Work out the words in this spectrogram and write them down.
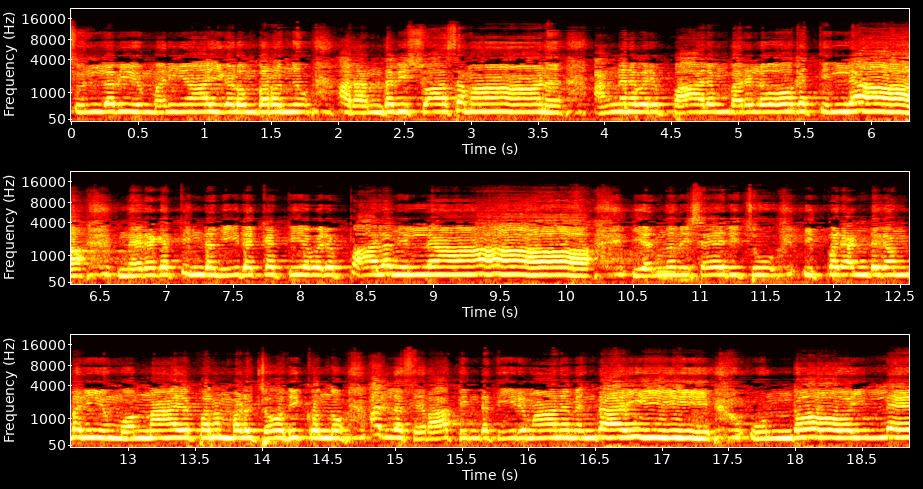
സുല്ലവിയും അനുയായികളും പറഞ്ഞു. അത് അന്ധവിശ്വാസമാണ്. അങ്ങനെ ഒരു പാലം പരലോകത്തില്ല. നരകത്തിന്റെ നീരക്കെട്ടിയ കെട്ടിയ ഒരു പാലമില്ല എന്ന് നിഷേധിച്ചു. ഇപ്പൊ രണ്ട് കമ്പനിയും ഒന്നായപ്പോ നമ്മൾ ചോദിക്കുന്നു. അല്ല സിറാത്തിന്റെ തീരുമാനം എന്തായി? ഉണ്ടോ ഇല്ലേ?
